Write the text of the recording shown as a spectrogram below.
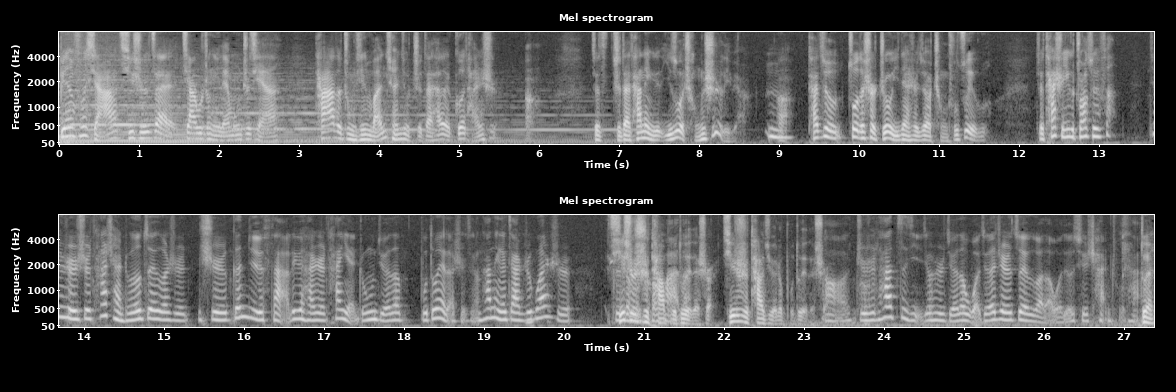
蝙蝠侠其实在加入正义联盟之前，他的重心完全就只在他的哥谭市啊，就只在他那个一座城市里边嗯啊，他就做的事儿只有一件事，就要惩处罪恶，就他是一个抓罪犯。就是是他铲除的罪恶是是根据法律，还是他眼中觉得不对的事情？他那个价值观是其实是他不对的的事儿，其实是他觉得不对的事儿。啊，只是他自己就是觉得，我觉得这是罪恶的，我就去铲除他。，对，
